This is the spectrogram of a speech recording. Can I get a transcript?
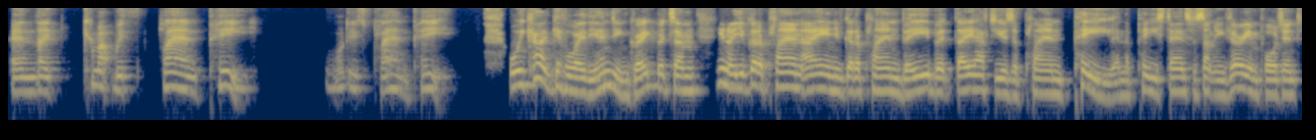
And they come up with Plan P. What is Plan P? Well, we can't give away the ending, Greg, but um, you know, you've got a plan A and you've got a plan B, but they have to use a plan P, and the P stands for something very important,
